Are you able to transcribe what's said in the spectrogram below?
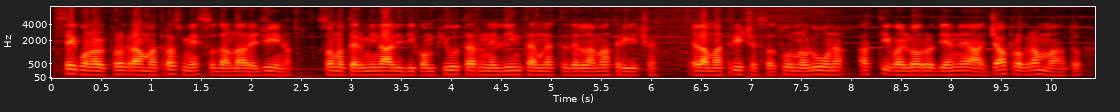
seguono il programma trasmesso dalla regina. Sono terminali di computer nell'internet della matrice e la matrice Saturno-Luna attiva il loro DNA già programmato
